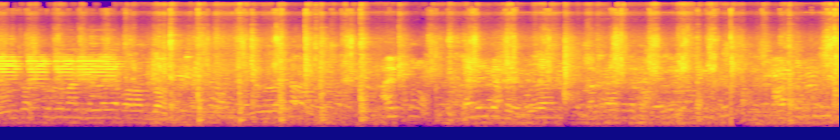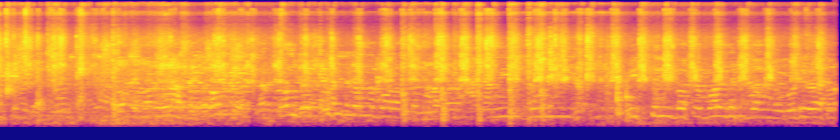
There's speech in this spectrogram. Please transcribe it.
পঞ্চাশ বরাদ্দ মনে আগামী দুই বিশ তিরিশ বছর পরে সেটি জন্ম গরিব এখন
